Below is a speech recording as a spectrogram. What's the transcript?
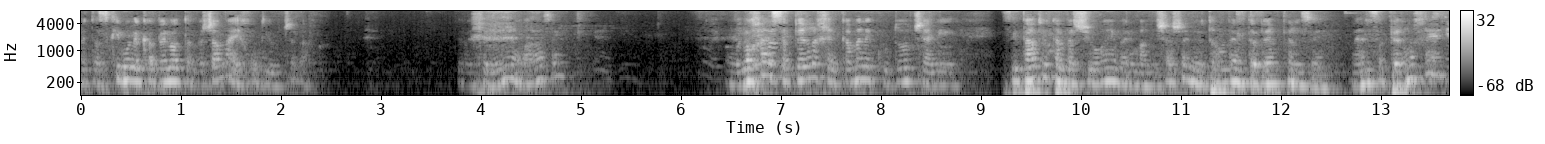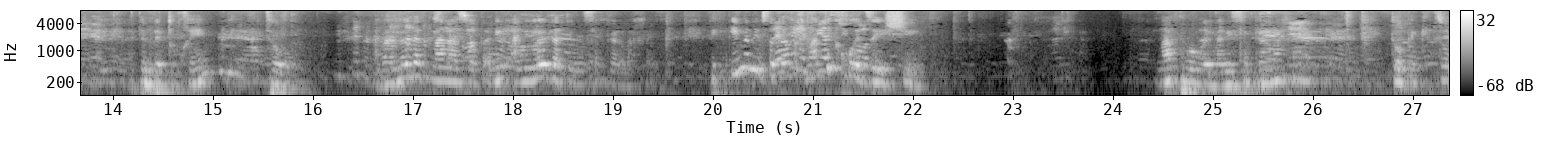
ותסכימו לקבל אותם, ושם הייחודיות שלך. אתם מכירים לדבר הזה? אני לא יכולה לספר לכם כמה נקודות שאני סיפרתי אותן בשיעורים, ואני מרגישה שאני יותר מדי מדברת על זה. ואני אספר לכם? אתם בטוחים? טוב. אבל אני לא יודעת מה לעשות, אני, אני לא יודעת אם אספר לכם. אם אני מספר לכם, אל תיקחו. את זה אישי. מה אתם אומרים? אני אספר לכם? טוב, בקיצור,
